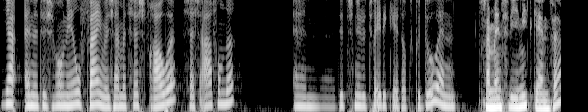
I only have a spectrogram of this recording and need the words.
Ja, en het is gewoon heel fijn. We zijn met zes vrouwen, zes avonden. En eh, dit is nu de tweede keer dat ik het doe. En het zijn mensen die je niet kent, hè?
